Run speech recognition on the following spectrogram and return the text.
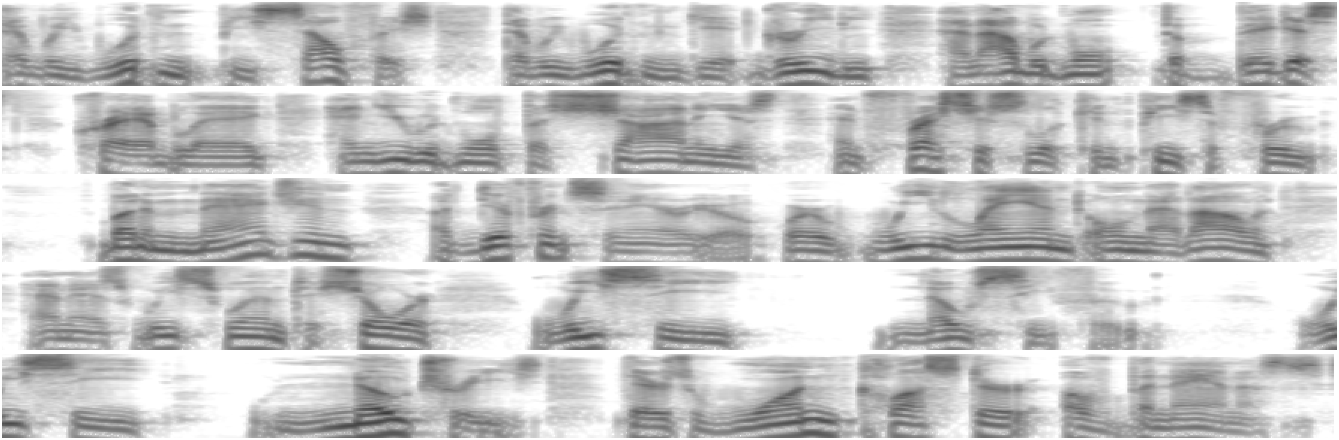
that we wouldn't be selfish, that we wouldn't get greedy, and I would want the biggest crab leg and you would want the shiniest and freshest looking piece of fruit. But imagine a different scenario where we land on that island and as we swim to shore, we see no seafood. We see no trees. There's one cluster of bananas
